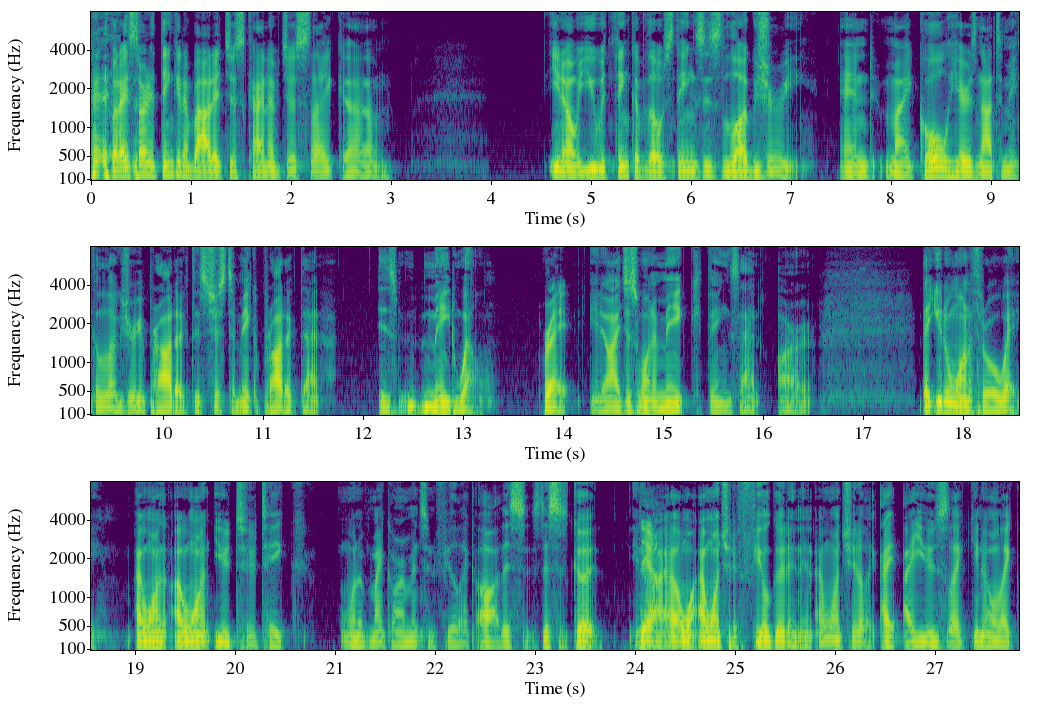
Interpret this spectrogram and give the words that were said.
But I started thinking about it just kind of just like, um, you know, you would think of those things as luxury. And my goal here is not to make a luxury product, it's just to make a product that is made well. Right. You know, I just want to make things that are that you don't want to throw away. I want I want you to take one of my garments and feel like, oh, this is this is good. You know, Yeah. I, I, want, I want you to feel good in it. I want you to like. I, I use like you know like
